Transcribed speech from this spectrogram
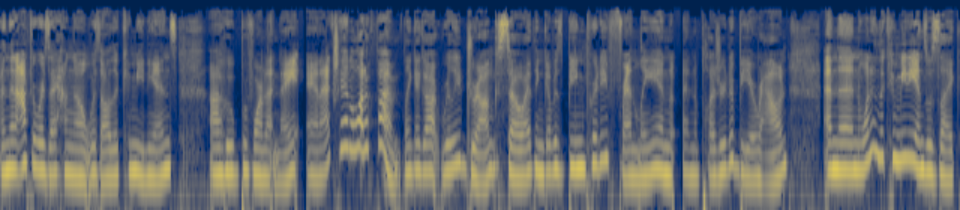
And then afterwards, I hung out with all the comedians uh, who performed that night, and I actually had a lot of fun. Like, I got really drunk, so I think I was being pretty friendly and, and a pleasure to be around. And then one of the comedians was like,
